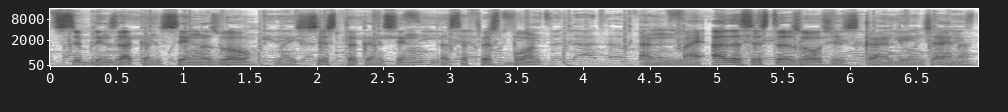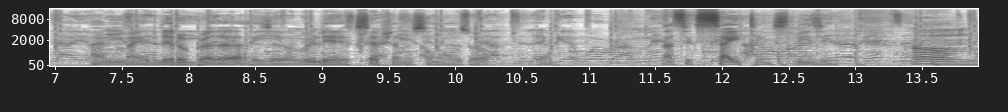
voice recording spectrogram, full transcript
siblings that can sing as well. My sister can sing. That's the firstborn. And my other sister as well. She's currently in China. And my little brother is a really exceptional singer as well. Yeah. That's exciting, Sleazy. Um,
